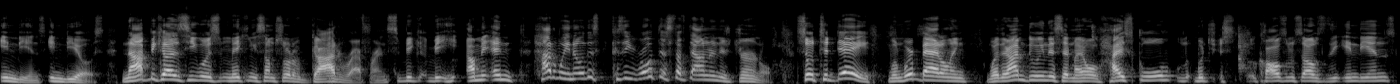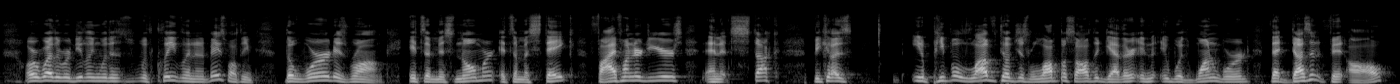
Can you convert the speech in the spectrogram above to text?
Indians, Indios, not because he was making some sort of God reference. Because I mean, and how do we know this? Because he wrote this stuff down in his journal. So today, when we're battling, whether I'm doing this at my old high school, which calls themselves the Indians, or whether we're dealing with this, with Cleveland and a baseball team, the word is wrong. It's a misnomer. It's a mistake. 500 years, and it's stuck because you know people love to just lump us all together in, in with one word that doesn't fit all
